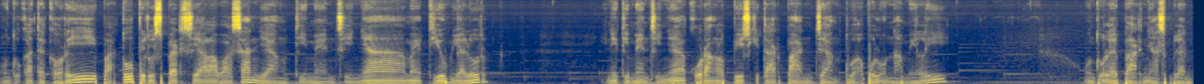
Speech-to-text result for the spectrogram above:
Untuk kategori batu virus Persia lawasan yang dimensinya medium ya lur. Ini dimensinya kurang lebih sekitar panjang 26 mili untuk lebarnya 19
